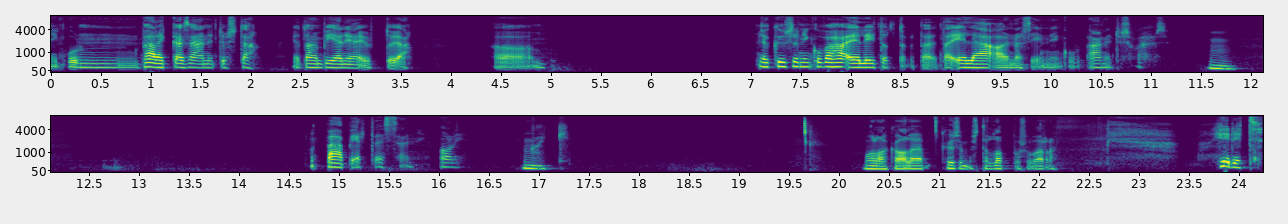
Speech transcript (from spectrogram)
niin kuin päällekkäisäänitystä, jotain pieniä juttuja. Ähm, ja kyllä se niin kuin vähän eli totta, tai, tai elää aina siinä niin kuin äänitysvaiheessa. Hmm. Mutta pääpiirteissään niin oli Hmm. kaikki. Mulla alkaa olla kysymysten loppusuora. Hit it.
